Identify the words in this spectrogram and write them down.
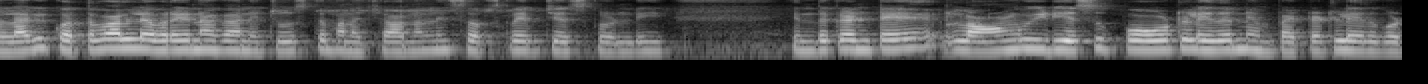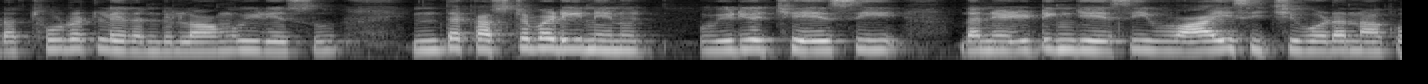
అలాగే కొత్త వాళ్ళు ఎవరైనా కానీ చూస్తే మన ఛానల్ని సబ్స్క్రైబ్ చేసుకోండి. ఎందుకంటే లాంగ్ వీడియోస్ పోవట్లేదని నేను పెట్టట్లేదు కూడా. చూడట్లేదండి లాంగ్ వీడియోస్. ఇంత కష్టపడి నేను వీడియో చేసి దాన్ని ఎడిటింగ్ చేసి వాయిస్ ఇచ్చి కూడా నాకు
